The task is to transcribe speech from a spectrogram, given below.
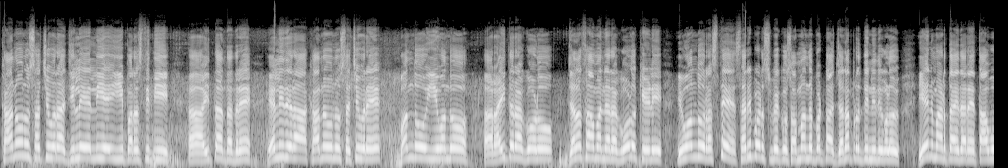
ಕಾನೂನು ಸಚಿವರ ಜಿಲ್ಲೆಯಲ್ಲಿಯೇ ಈ ಪರಿಸ್ಥಿತಿ ಆ, ಇತ್ತಂತಂದರೆ ಎಲ್ಲಿದ್ದೀರಾ ಕಾನೂನು ಸಚಿವರೇ ಬಂದು ಈ ಒಂದು ರೈತರ ಗೋಳು ಜನಸಾಮಾನ್ಯರ ಗೋಳು ಕೇಳಿ ಈ ಒಂದು ರಸ್ತೆ ಸರಿಪಡಿಸಬೇಕು. ಸಂಬಂಧಪಟ್ಟ ಜನಪ್ರತಿನಿಧಿಗಳು ಏನು ಮಾಡ್ತಾ ಇದ್ದಾರೆ? ತಾವು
